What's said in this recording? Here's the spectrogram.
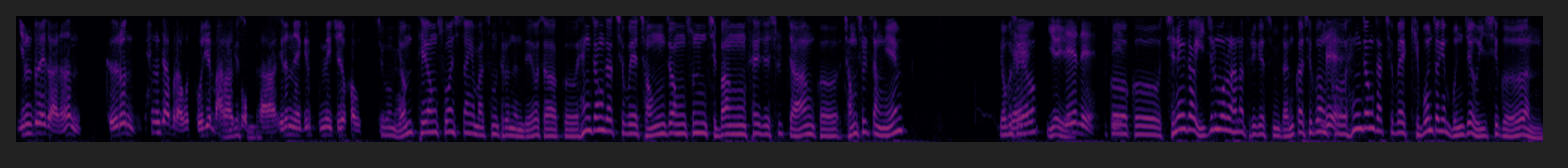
인도해가는 그런 행자부라고 도저히 말할 알겠습니다. 수 없다. 이런 얘기를 분명히 지적하고 있습니다. 지금 염태영 수원시장의 말씀을 들었는데요. 자, 그 행정자치부의 정정순 지방세제실장, 그 정 실장님, 여보세요? 예, 예. 네네. 그, 그, 진행자가 이 질문을 하나 드리겠습니다. 그러니까 지금 네. 그 행정자치부의 기본적인 문제 의식은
